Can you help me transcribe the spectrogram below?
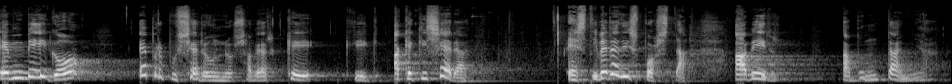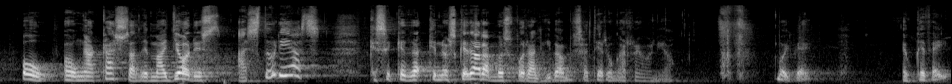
en Vigo e propuxeronnos a ver que, que, a que quixera estivera disposta a vir a montaña ou a unha casa de maiores Asturias que, se queda, que nos quedáramos por ali. Vamos a ter unha reunión. Moi ben. Eu quedei.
